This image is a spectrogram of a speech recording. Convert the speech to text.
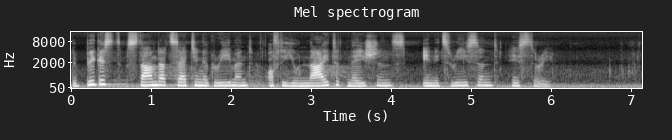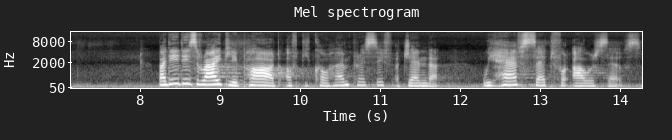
the biggest standard setting agreement of the United Nations in its recent history. But it is rightly part of the comprehensive agenda we have set for ourselves.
